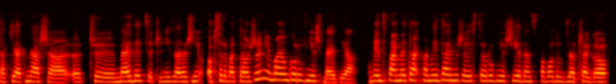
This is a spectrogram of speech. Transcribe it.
takie jak nasza, e, czy medycy, czy niezależni obserwatorzy, nie mają go również media. Więc pamięta, pamiętajmy, że jest to również jeden z powodów, dlaczego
